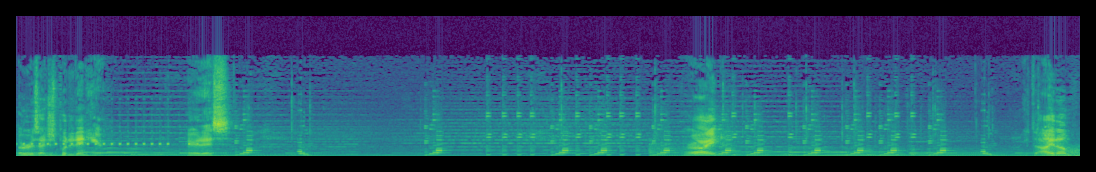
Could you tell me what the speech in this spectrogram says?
Where is? I just put it in here. Here it is. Alright. Get the item.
